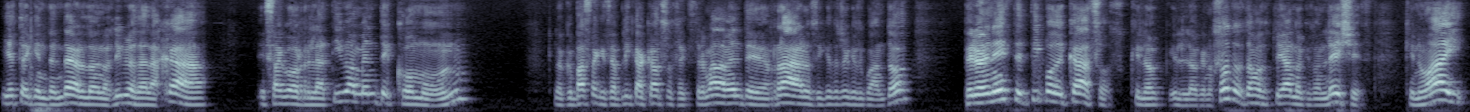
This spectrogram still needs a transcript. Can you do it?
y esto hay que entenderlo, en los libros de Alajá, es algo relativamente común, lo que pasa es que se aplica a casos extremadamente raros y qué sé yo, qué sé cuánto. Pero en este tipo de casos, que lo, que nosotros estamos estudiando, que son leyes, que no hay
